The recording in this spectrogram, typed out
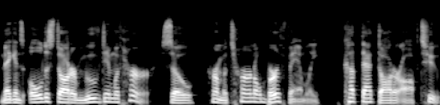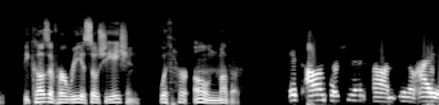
Megan's oldest daughter moved in with her, so her maternal birth family cut that daughter off too because of her reassociation with her own mother. it's all unfortunate. Um, you know, I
